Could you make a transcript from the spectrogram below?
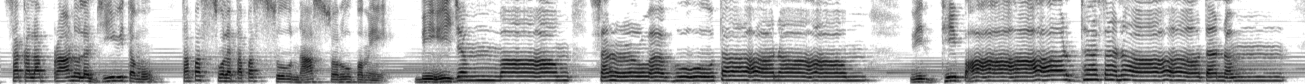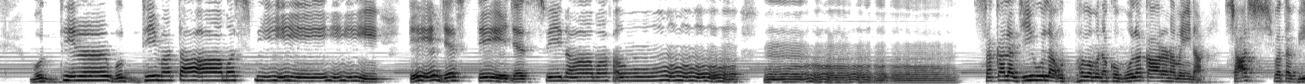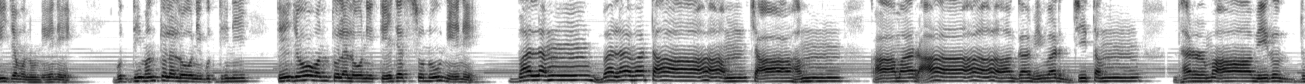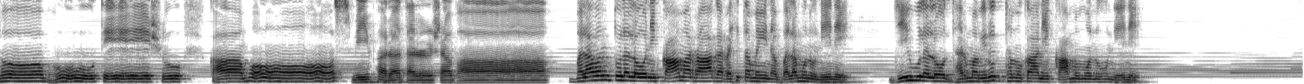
సకల ప్రాణుల జీవితము తపస్సుల తపస్సు నా స్వరూపమే. బీజం మాం సర్వభూతానాం. విద్ధి పార్థసనాతనం బుద్ధిర్బుద్ధిమతామస్మి తేజస్తేజస్వినామహం సకల జీవుల ఉద్భవమునకు మూల కారణమైన శాశ్వత బీజమును నేనే. బుద్ధిమంతులలోని బుద్ధిని తేజోవంతులలోని తేజస్సును నేనే. బలం బలవతాం చాహం కామరాగ వివర్జితం ధర్మా విరుద్ధో భూతేషు కామోస్మి భరతర్షభా. బలవంతులలోని కామరాగరహితమైన బలమును నేనే. జీవులలో ధర్మ విరుద్ధము కాని కామమును నేనే.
